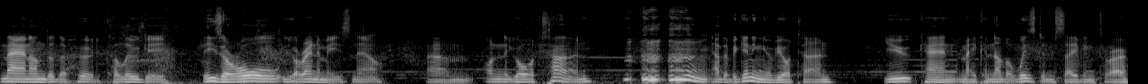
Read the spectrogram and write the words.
man under the hood, Kalugi. These are all your enemies now. Um, on your turn, at the beginning of your turn, you can make another wisdom saving throw.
